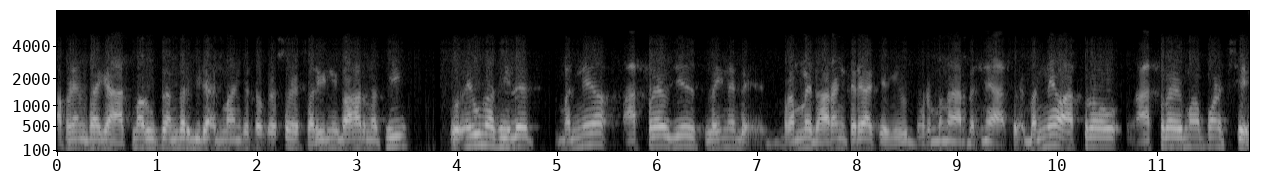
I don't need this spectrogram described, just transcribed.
આપણે એમ થાય કે આત્મા રૂપે અંદર બિરાજમાન છે, તો કે શું એ શરીરની બહાર નથી? તો એવું નથી. એટલે બંને આશ્રયો જે લઈને બ્રહ્મે ધારણ કર્યા છે, વિરુદ્ધ ધર્મના બંને આશ્રય, બંને આશ્રયો, આશ્રયમાં પણ છે.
